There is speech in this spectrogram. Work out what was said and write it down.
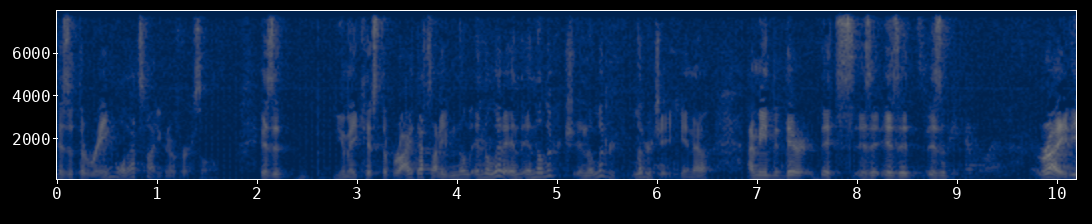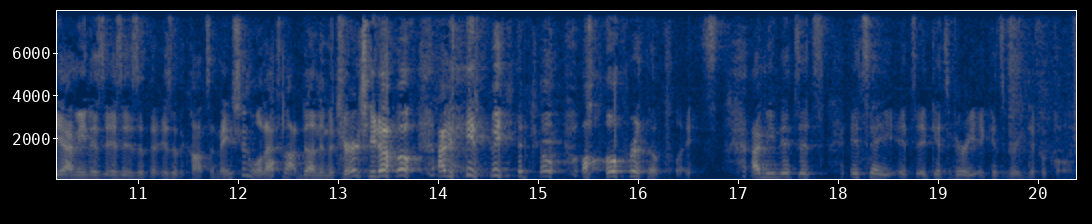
Is it the ring? Well, that's not universal. Is it you may kiss the bride? That's not even in the in the, in, in the liturgy. In the liturgy, you know. I mean, there. It's is it is it is it Right. Yeah. I mean, is, is, is, it the, is it the consummation? Well, that's not done in the church, you know. I mean, we could go all over the place. I mean, it's it's it's a it's it gets very it gets very difficult.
